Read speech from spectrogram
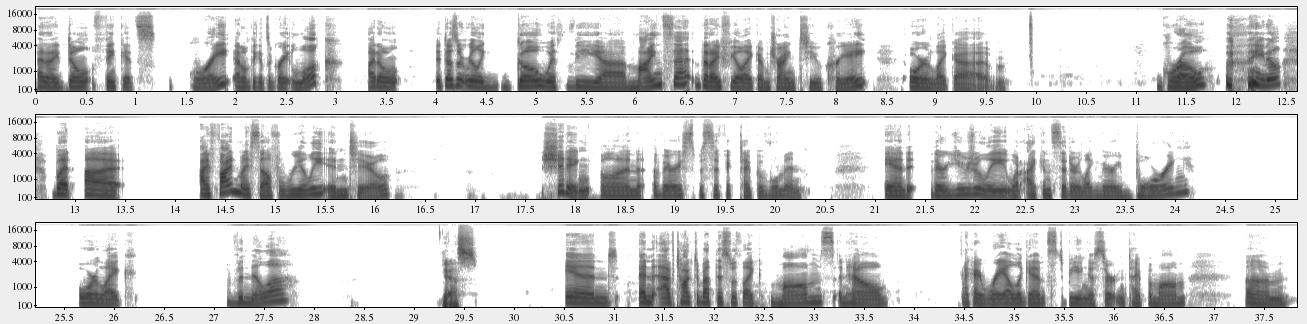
and I don't think it's great. I don't think it's a great look. I don't it doesn't really go with the uh mindset that I feel like I'm trying to create or like um grow, you know? But uh I find myself really into shitting on a very specific type of woman. And they're usually what I consider like very boring or like vanilla. yes. And and I've talked about this with like moms and how like I rail against being a certain type of mom. Um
